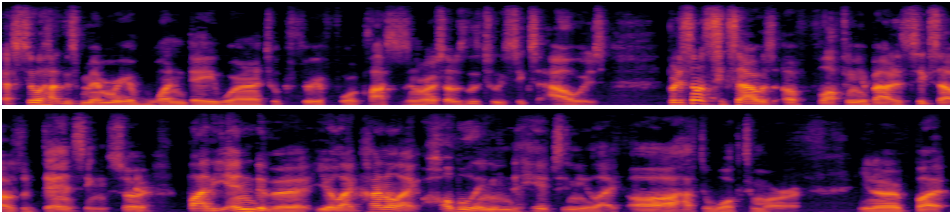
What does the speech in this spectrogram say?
I still have this memory of one day where I took three or four classes in a row. So it was literally six hours. But it's not six hours of fluffing about. It's six hours of dancing. So Yeah. by the end of it, you're like kind of like hobbling in the hips, and you're like, oh, I have to walk tomorrow, you know. But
